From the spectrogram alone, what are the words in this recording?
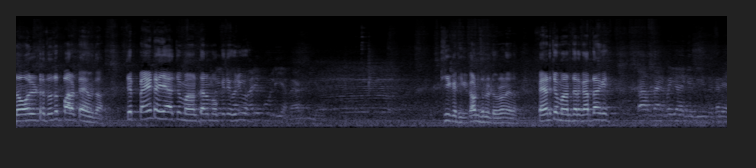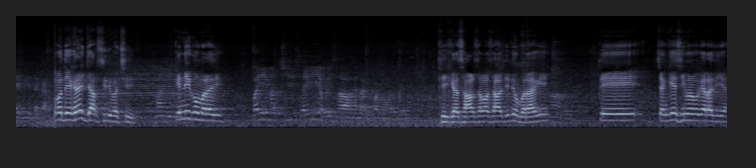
9 ਲੀਟਰ ਦੁੱਧ ਪਰ ਟਾਈਮ ਦਾ। ਤੇ 65000 ਚ ਮਾਨਤਾਨ ਮੌਕੇ ਤੇ ਹੋ ਜੂਗਾ। ਠੀਕ ਹੈ ਠੀਕ ਹੈ ਕਾਹਨੂੰ ਥੱਲੇ ਡੋਲਣਾ ਇਹਦਾ? 65 ਚ ਮਾਨਤਾਨ ਕਰ ਦਾਂਗੇ। ਕਰ ਦਾਂਗੇ ਭਈ ਆਏਗੇ ਵੀਰ ਦੇ ਘਰੇ ਆਏ ਵੀਰ ਦਾ ਕਰ। ਆਪਾਂ ਦੇਖ ਰਹੇ ਹਾਂ ਜਰਸੀ ਦੀ ਬੱਚੀ। ਹਾਂਜੀ। ਕਿੰਨੀ ਕੁ ਉਮਰ ਹੈ ਜੀ? ਭਈ ਬੱਚੀ ਸਹੀ ਆ ਭਈ ਸਾਲ ਦੇ ਲਗਭਗ ਉਮਰ ਦੇ। ਠੀਕ ਹੈ ਸਾਲ ਸਵਾ ਸਾਲ ਦੀ ਦੀ ਉਮਰ ਆ ਗਈ। ਹਾਂ ਤੇ ਚੰਗੇ ਸੀਮਨ ਵਗੈਰਾ ਦੀ ਆ?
